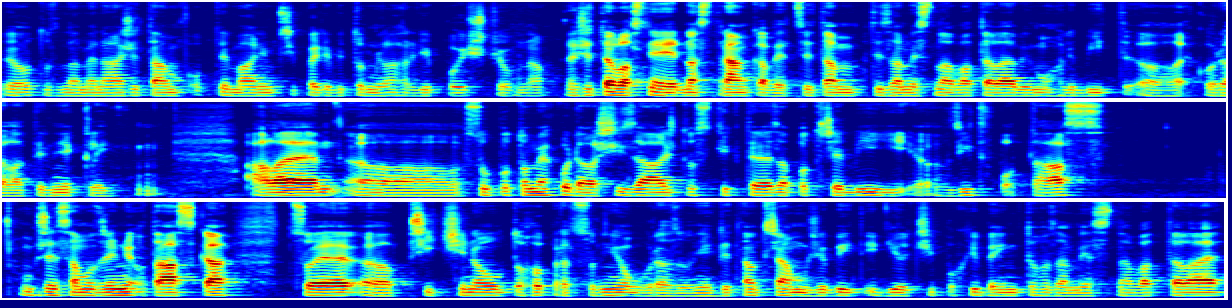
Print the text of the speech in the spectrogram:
Jo, to znamená, že tam v optimálním případě by to měla hradit pojišťovna. Takže to je vlastně jedna stránka věci. Tam ty zaměstnavatelé by mohli být uh, jako relativně klidní. Ale uh, jsou potom jako další záležitosti, které zapotřebí vzít v potaz. Protože samozřejmě otázka, co je příčinou toho pracovního úrazu. Někdy tam třeba může být i dílčí pochybení toho zaměstnavatele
